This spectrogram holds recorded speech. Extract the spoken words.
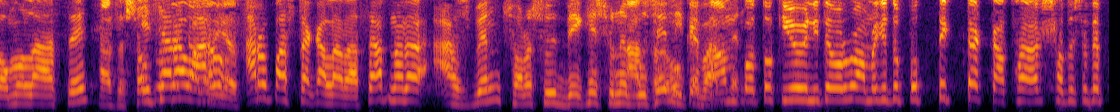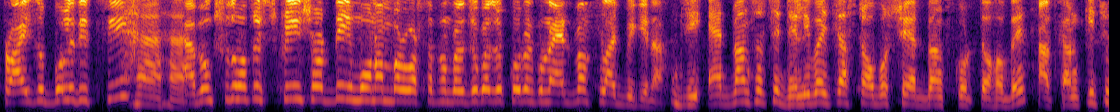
কমলা আছে। আচ্ছা, এছাড়াও আরও আরও পাঁচটা কালার আছে। আপনারা আসবেন সরাসরি দেখে শুনে বুঝে আচ্ছা, নিতে okay, দাম কত কীভাবে নিতে পারব? আমরা কিন্তু প্রত্যেকটা কাথার সাথে সাথে প্রাইসও বলে দিচ্ছি। হ্যাঁ, হ্যাঁ। এবং শুধুমাত্র স্ক্রিনশট দিয়ে ইমো নাম্বার হোয়াটসঅ্যাপ নাম্বারে যোগাযোগ করবেন কোনো অ্যাডভান্স লাগবে কিনা? জি অ্যাডভান্স হচ্ছে ডেলিভারি চার্জটা অবশ্যই অ্যাডভান্স করতে হবে। আচ্ছা। কারণ কিছু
